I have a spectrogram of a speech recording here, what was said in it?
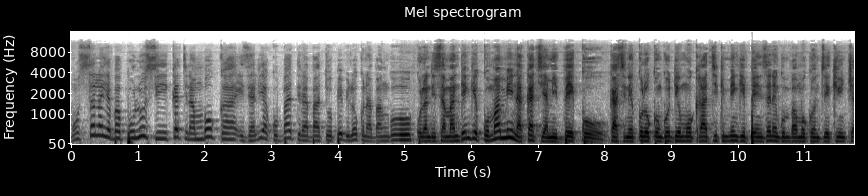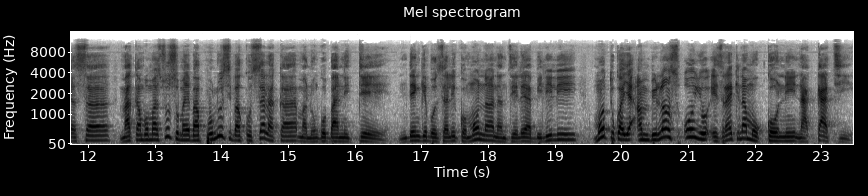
Mosala ya bapulusi kati na mboka ezali ya kobatela bato mpe biloko na bango, kolandisama ndenge ekomami na kati ya mibeko. Kasi na ekolo Congo democratique, mingi mpenza na engumba-mokonzi Kinshasa, makambo masusu maye bapulusi bakosalaka malongobani te. Ndenge bozali komona na nzela ya bilili, motuka ya ambulance oyo ezalaki na mokoni na kati,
